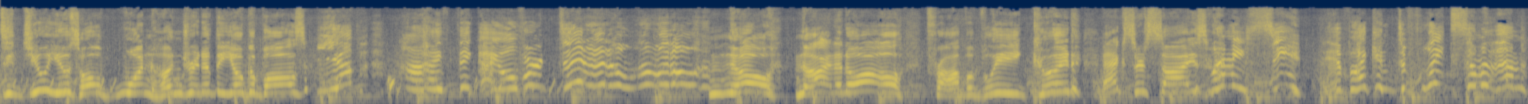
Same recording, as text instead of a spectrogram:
did you use all 100 of the yoga balls? Yep! I think I overdid it a little. No, not at all. Probably good exercise. Let me see if I can deflate some of them.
